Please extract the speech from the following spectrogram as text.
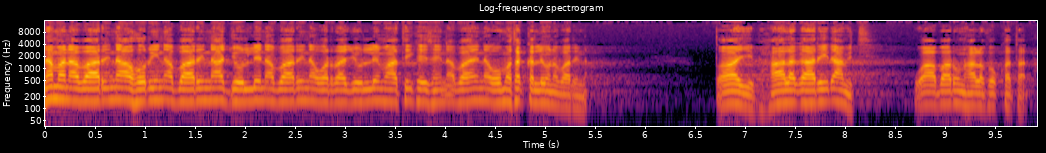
naman abaarinaa horiin abaarinaa joolleen abaarinaa warraa joollee maatii keessa hin abaarinaa wama takka illee hin abaarinaa طيب حال غاريدha miti waa abaaruun haala fokkataadha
